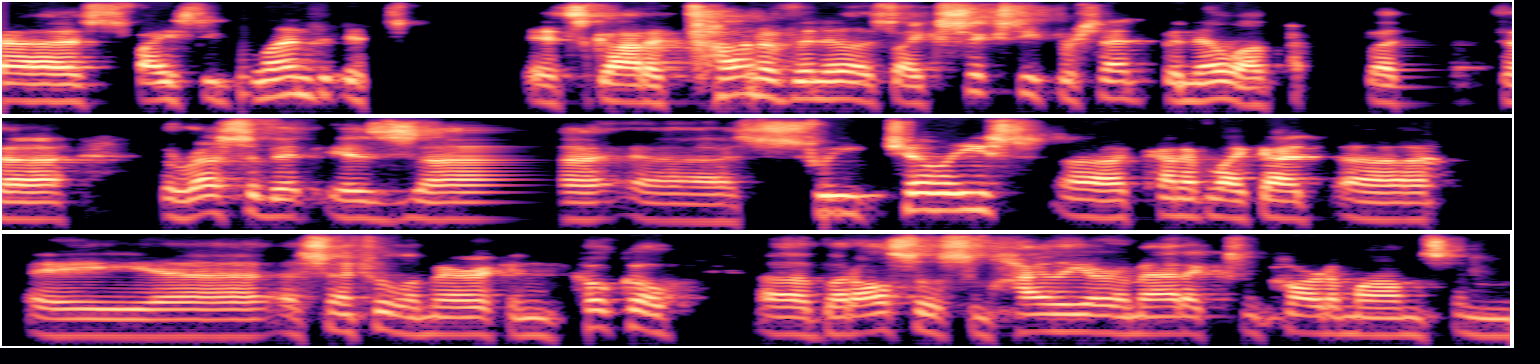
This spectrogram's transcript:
uh, spicy blend. It's it's got a ton of vanilla. It's like 60% vanilla, but uh, the rest of it is uh, sweet chilies, kind of like a, a, a, Central American cocoa, but also some highly aromatic, some cardamom, some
